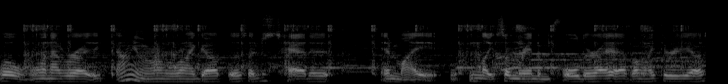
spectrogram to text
well, whenever I, I don't even remember when I got this, I just had it in my, in like some random folder I have on my 3DS.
